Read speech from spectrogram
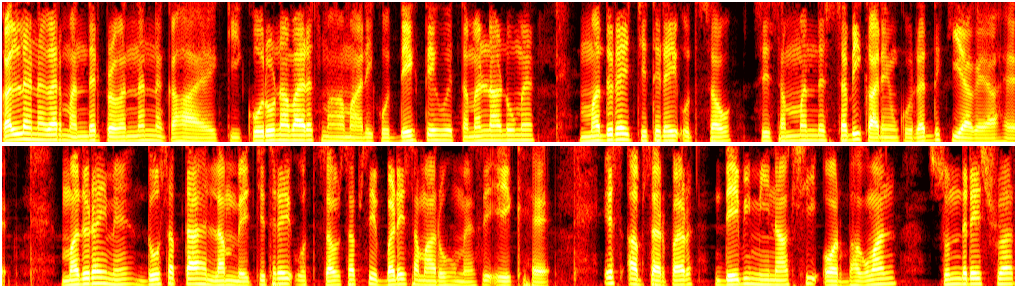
कल नगर मंदिर प्रबंधन ने कहा है कि कोरोना वायरस महामारी को देखते हुए तमिलनाडु में मदुरई चिथिरई उत्सव से संबंधित सभी कार्यों को रद्द किया गया है। मदुरई में दो सप्ताह लंबे चिथिरई उत्सव सबसे बड़े समारोह में से एक है। इस अवसर पर देवी मीनाक्षी और भगवान सुंदरेश्वर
